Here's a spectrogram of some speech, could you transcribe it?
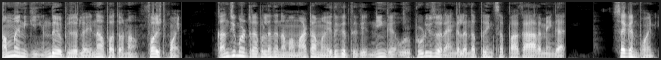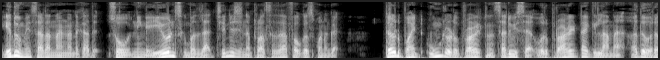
நம்ம இன்றைக்கி இந்த எபிசோடில் என்ன பார்த்தோம்னா ஃபர்ஸ்ட் பாயிண்ட் கன்சியூமர் ட்ராப்லேருந்து நம்ம மாட்டாமல் இருக்கிறதுக்கு நீங்கள் ஒரு ப்ரொடியூசர் ஆங்கிலேருந்து திங்ஸை பார்க்க ஆரம்பிங்க. செகண்ட் பாயிண்ட் எதுவுமே சடனாக நடக்காது. ஸோ நீங்கள் ஈவெண்ட்ஸ்க்கு பதிலாக சின்ன சின்ன ப்ராசஸாக ஃபோக்கஸ் பண்ணுங்கள் தேர்ட் பாயிண்ட் உங்களோட ப்ராடக்ட் அண்ட் சர்வீஸை ஒரு ப்ராடக்டாக இல்லாமல் அது ஒரு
